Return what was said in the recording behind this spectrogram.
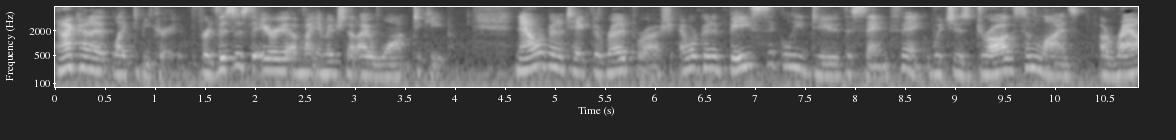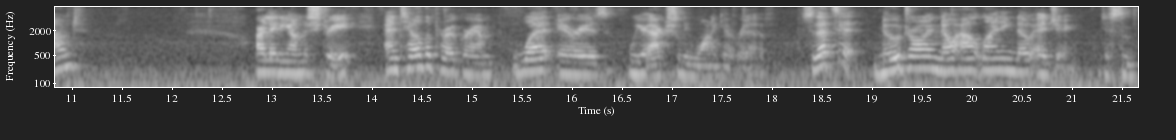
And I kind of like to be creative. For this is the area of my image that I want to keep. Now we're going to take the red brush and we're going to basically do the same thing, which is draw some lines around our Lady on the Street and tell the program what areas we actually want to get rid of. So that's it. No drawing, no outlining, no edging. Just some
